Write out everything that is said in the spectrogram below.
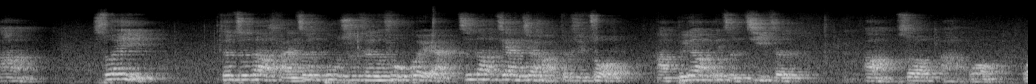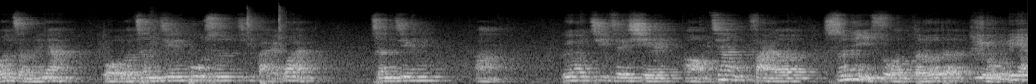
啊，所以就知道，反正布施就是富贵啊，知道这样就好，就去做。啊，不要一直记着，啊，说啊，我我怎么样？我我曾经布施几百万，曾经啊，不用记这些，啊，这样反而使你所得的有量，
